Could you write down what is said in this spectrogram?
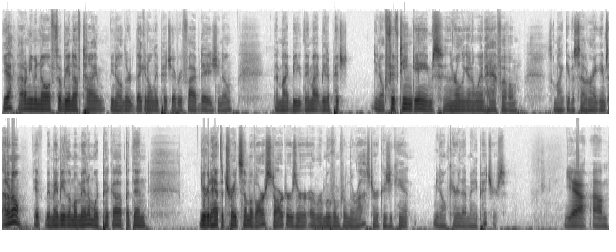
Yeah, I don't even know if there'll be enough time. You know, they they can only pitch every five days. You know, that might be they might be to pitch, you know, 15 games, and they're only going to win half of them. So might give us seven or eight games. I don't know. If maybe the momentum would pick up, but then you're going to have to trade some of our starters or, or remove them from the roster because you can't, you know, carry that many pitchers. Yeah, um,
